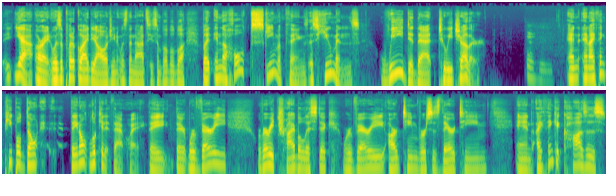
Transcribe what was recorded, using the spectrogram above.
yeah, all right, it was a political ideology and it was the Nazis and blah, blah, blah. But in the whole scheme of things, as humans, we did that to each other. Mm-hmm. And, and I think people don't, they don't look at it that way. They, they're, we're very, we're very tribalistic. We're very our team versus their team. And I think it causes,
